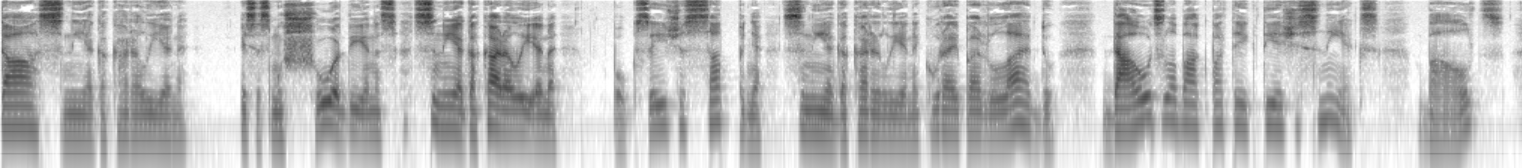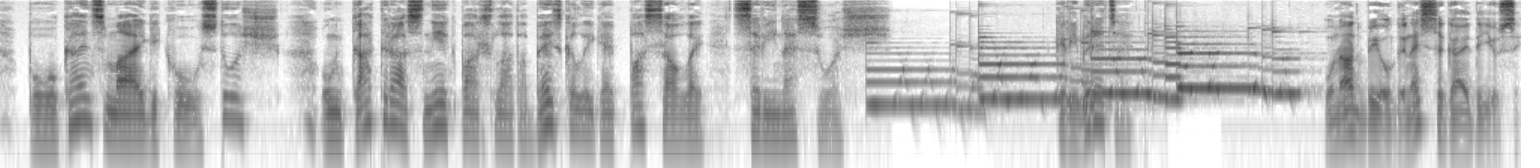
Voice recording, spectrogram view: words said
tā sniega karaliene, es esmu šodienas sniega karaliene, puksīša sapņa sniega karaliene, kurai par ledu daudz labāk patīk tieši sniegs, balts, pūkains, maigi kūstošs un katrā sniegpārslāpa bezgalīgai pasaulē sevi nesošs. Gribi redzēt? un atbildi nesagaidījusi,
